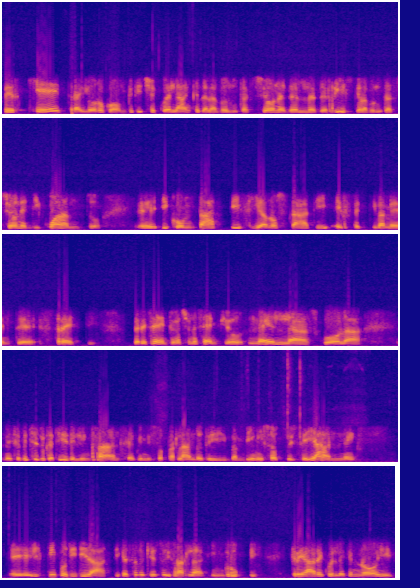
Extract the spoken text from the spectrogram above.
perché tra i loro compiti c'è quella anche della valutazione del, del rischio, la valutazione di quanto eh, i contatti siano stati effettivamente stretti. Per esempio, faccio un esempio, nella scuola nei servizi educativi dell'infanzia, quindi sto parlando dei bambini sotto i 6 anni, eh, il tipo di didattica è stato chiesto di farla in gruppi, creare quelle che noi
